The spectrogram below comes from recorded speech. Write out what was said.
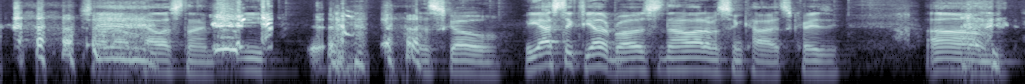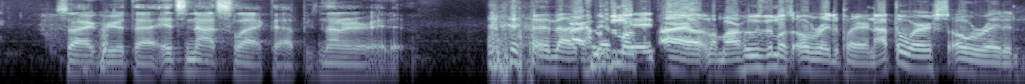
Shout out Palestine, baby. Let's go. We gotta stick together, bro. There's not a lot of us in COD. It's crazy. Um, so I agree with that. It's not Slack app. It's not underrated. no, All right, who's the most, all right, Lamar. Who's the most overrated player? Not the worst. Overrated.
